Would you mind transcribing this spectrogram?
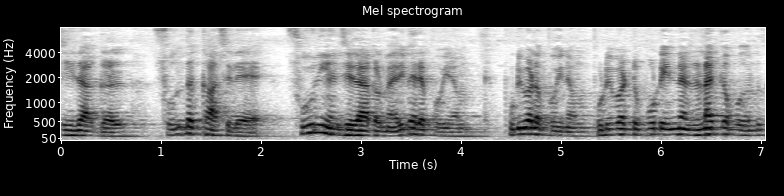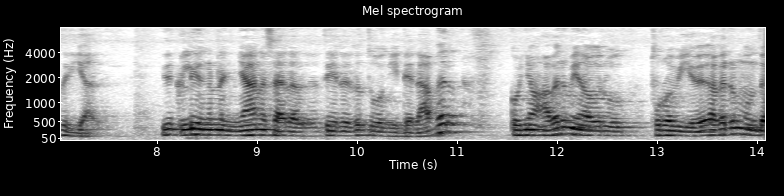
செய்தாக்கள் சொந்த காசில் சூரியன் செய்தாக்கள் மாதிரி வேற போயினோம். புடிபட போயினோம். புடிபட்டு போட்டு என்ன நடக்க போகுதுன்னு தெரியாது. இதுக்குள்ளே எங்கன்னா ஞானசார தேரர் துவங்கிட்டார். அவர் கொஞ்சம் அவரும் ஒரு துறவிய அவரும் இந்த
